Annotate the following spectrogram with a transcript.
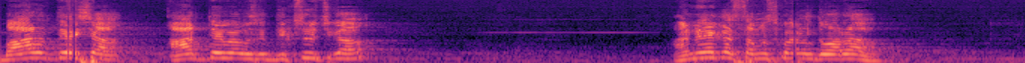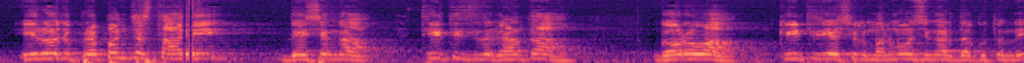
భారతదేశ ఆర్థిక వ్యవస్థ దిక్సూచిగా అనేక సంస్కరణల ద్వారా ఈరోజు ప్రపంచ స్థాయి దేశంగా తీర్చిదిద్దిన ఘనత గౌరవ కీర్తిశేషులు మన్మోహన్ సింగ్ గారు దక్కుతుంది.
